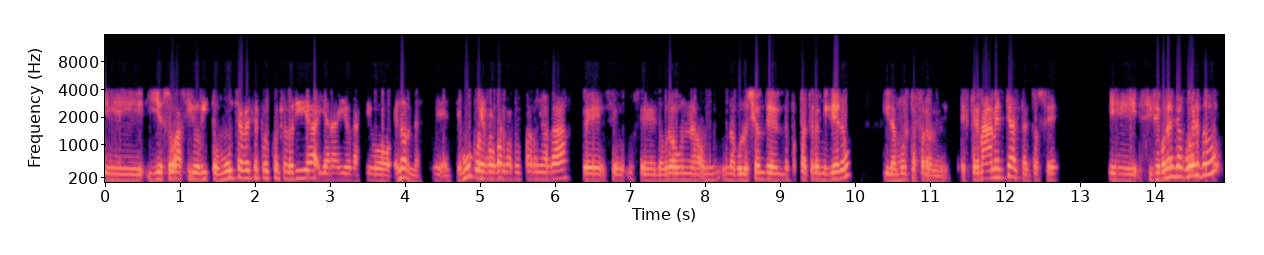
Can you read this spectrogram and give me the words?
eh, y eso ha sido visto muchas veces por Contraloría y han habido castigos enormes. Eh, en Temuco, yo recuerdo hace un par de años atrás, se, logró una, una colusión de, por parte de los migreros y las multas fueron extremadamente altas. Entonces, eh, si se ponen de acuerdo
